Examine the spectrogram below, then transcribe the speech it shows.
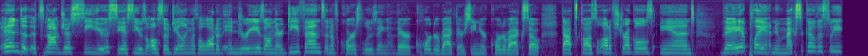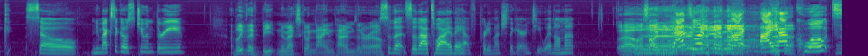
And it's not just CU. CSU is also dealing with a lot of injuries on their defense and, of course, losing their quarterback, their senior quarterback. So that's caused a lot of struggles. And they play at New Mexico this week. So New Mexico's two and three. I believe they've beat New Mexico nine times in a row. So that so that's why they have pretty much the guarantee win on that. Well, let's not be That's what. I, I have quotes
